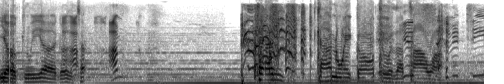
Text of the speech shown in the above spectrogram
Yo, can we uh go to the I- tower? I'm. Can, can we go to the You're tower? 17?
